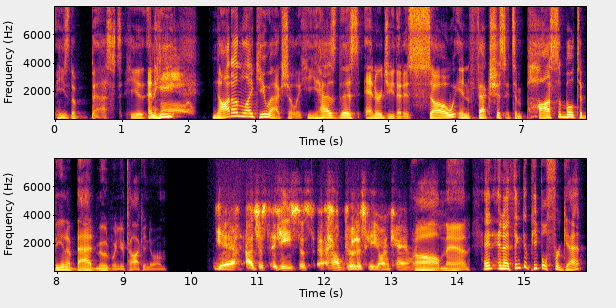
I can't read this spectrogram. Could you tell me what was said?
He's the best. He is and he Oh, Not unlike you, actually. He has this energy that is so infectious. It's impossible to be in a bad mood when you're talking to him. Yeah, I just he's just how good is he on camera? Oh man. And and I think that people forget,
